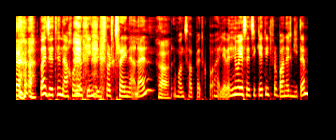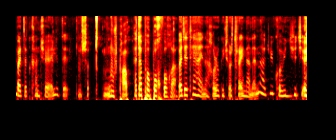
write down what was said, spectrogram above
Բայց եթե նախորդ ինձ ինչ որ տրեյն անեն, հա ոնց է պետք պահել եւ նո ես էտիկետ ինչ որ բաներ գիտեմ, բայց այդքան չէ, էլի դե շատ նուրբ է։ Հետո փոփոխվող է։ Բայց եթե հայ նախորդ ինչ որ տրեյն անեն, հաճույքով ինչի՞ չէ։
